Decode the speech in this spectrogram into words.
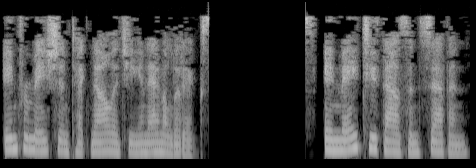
information technology and analytics. In May 2007,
